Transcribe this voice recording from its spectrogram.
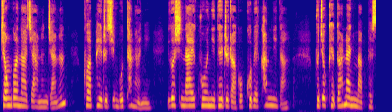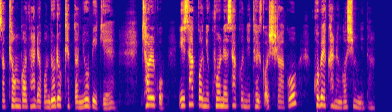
경건하지 않은 자는 그 앞에 이르지 못하나니 이것이 나의 구원이 되리라고 고백합니다. 부족해도 하나님 앞에서 경건하려고 노력했던 요비기에 결국 이 사건이 구원의 사건이 될 것이라고 고백하는 것입니다.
